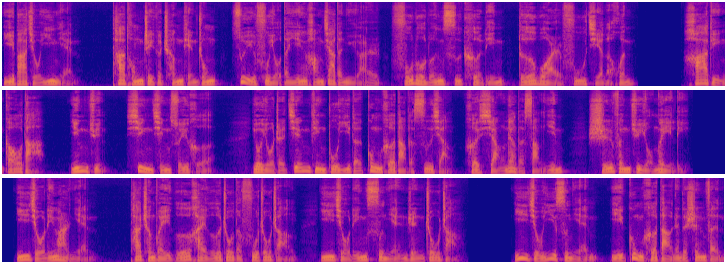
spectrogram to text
1891年，他同这个成田中最富有的银行家的女儿弗洛伦斯·克林·德沃尔夫结了婚。哈定高大英俊，性情随和。又有着坚定不移的共和党的思想和响亮的嗓音，十分具有魅力。一九零二年，他成为俄亥俄州的副州长。一九零四年任州长。一九一四年以共和党人的身份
